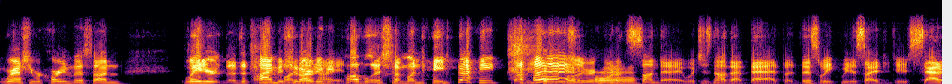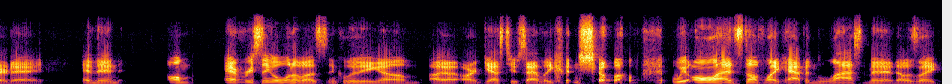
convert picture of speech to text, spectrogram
we're actually recording this on later. The, the time it should already night. be published on Monday night. we usually record on. Sunday, which is not that bad, but this week we decided to do Saturday, and then um every single one of us, including um uh, our guest who sadly couldn't show up, we all had stuff like happen last minute that was like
